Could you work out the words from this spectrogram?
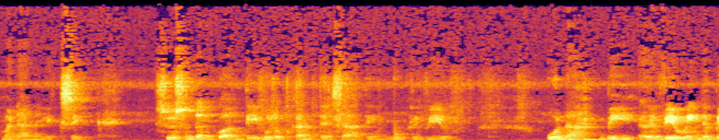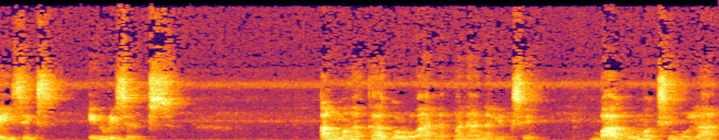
mananaliksik. Susundan ko ang table of contents sa ating book review. Una, be reviewing the basics in research. Ang mga kaguruan at mananaliksik bago magsimula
